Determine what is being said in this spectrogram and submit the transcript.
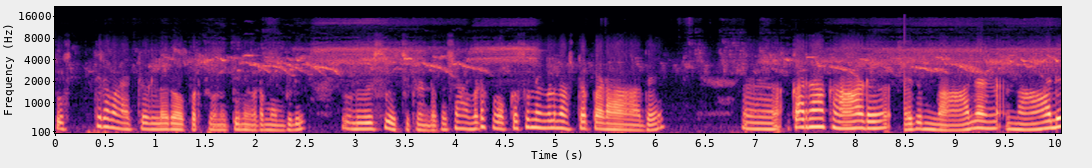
സുസ്ഥിരമായിട്ടുള്ള ഒരു ഓപ്പർച്യൂണിറ്റി നിങ്ങളുടെ മുമ്പിൽ യൂണിവേഴ്സ് വെച്ചിട്ടുണ്ട്. പക്ഷെ അവിടെ ഫോക്കസ് നിങ്ങൾ നഷ്ടപ്പെടാതെ കാരണം ആ കാർഡ് അതായത് നാലെണ്ണ നാല്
